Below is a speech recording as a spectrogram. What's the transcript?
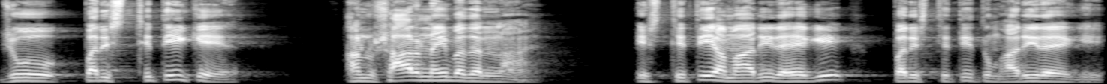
जो परिस्थिति के अनुसार नहीं बदलना है। स्थिति हमारी रहेगी, परिस्थिति तुम्हारी रहेगी।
